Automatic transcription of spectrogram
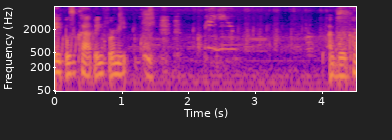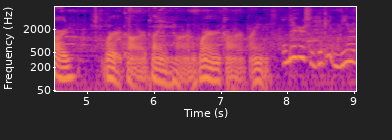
Maple's clapping for me. I work hard. Work hard, play hard, work hard, play. Oh my gosh, look at me with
